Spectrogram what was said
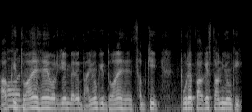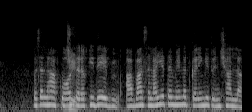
آپ کی دعائیں ہیں اور یہ میرے بھائیوں کی دعائیں ہیں سب کی پورے پاکستانیوں کی۔ بس اللہ آپ کو اور جی۔ ترقی دے آپ باصلاحیت ہیں محنت کریں گے تو انشاءاللہ۔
